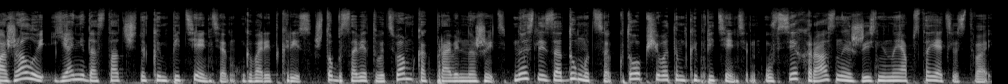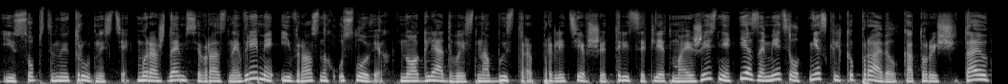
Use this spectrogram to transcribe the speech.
«Пожалуй, я недостаточно компетентен», — говорит Крис, «чтобы советовать вам, как правильно жить. Но если задуматься, кто вообще в этом компетентен? У всех разные жизненные обстоятельства и собственные трудности. Мы рождаемся в разное время и в разных условиях. Но оглядываясь на быстро пролетевшие 30 лет моей жизни, я заметил несколько правил, которые считаю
